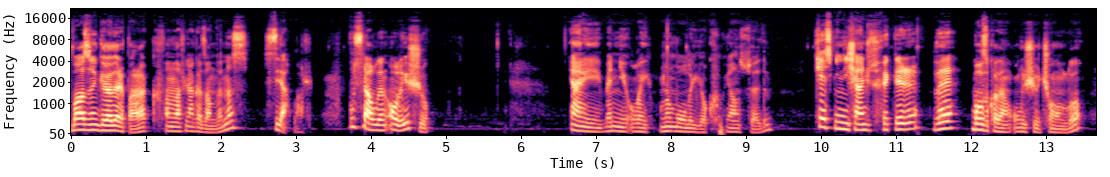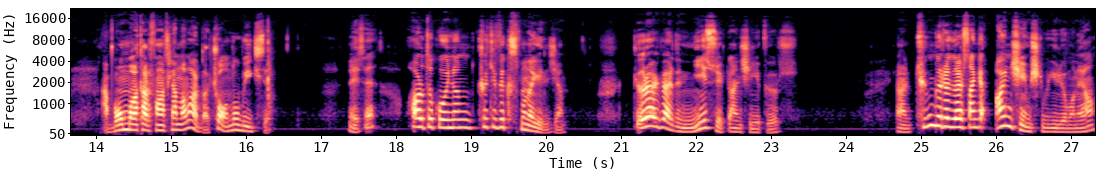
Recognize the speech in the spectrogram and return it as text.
bazı görevler yaparak falan filan kazandığınız silahlar. Bu silahların olayı şu. Yani ben niye olay, bunun olayı yok. Yanlış söyledim. Keskin nişancı tüfekleri ve bazukadan oluşuyor çoğunluğu. Yani bomba atar falan filan da var da çoğunluğu bu ikisi. Neyse. Artık oyunun kötü bir kısmına geleceğim. Görevlerde niye sürekli aynı şeyi yapıyoruz? Yani tüm görevler sanki aynı şeymiş gibi geliyor bana ya.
